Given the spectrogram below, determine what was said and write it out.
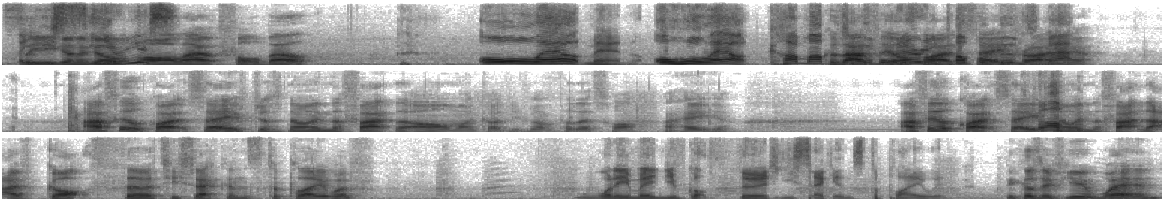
So Are you you're gonna serious? go all out full belt? All out, man. All out. Come up to I the feel very quite top of safe this right map. now. I feel quite safe just knowing the fact that oh my god, you've gone for this one. I hate you. I feel quite safe knowing the fact that I've got 30 seconds to play with. What do you mean you've got 30 seconds to play with? Because if you win,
